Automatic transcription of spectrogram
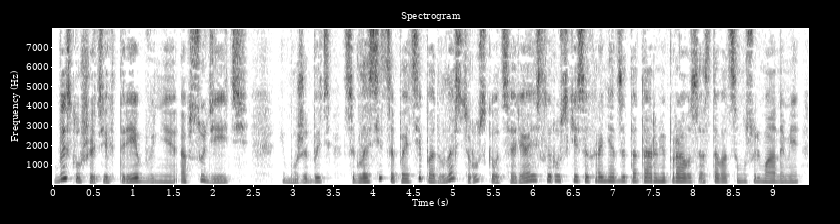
выслушать их требования, обсудить и, может быть, согласиться пойти под власть русского царя, если русские сохранят за татарами право оставаться мусульманами –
